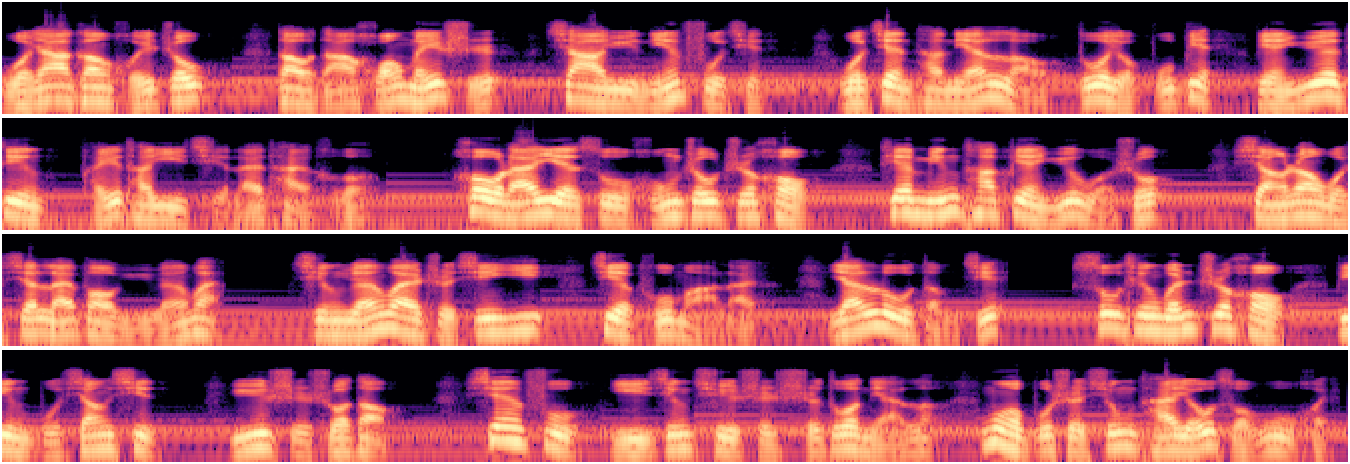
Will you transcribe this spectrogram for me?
我押刚回州，到达黄梅时，恰遇您父亲。我见他年老，多有不便，便约定陪他一起来太和。后来夜宿洪州之后，天明他便与我说，想让我先来报与员外，请员外置新衣，借仆马来，沿路等接。”苏听闻之后，并不相信，于是说道。先父已经去世十多年了，莫不是兄台有所误会？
